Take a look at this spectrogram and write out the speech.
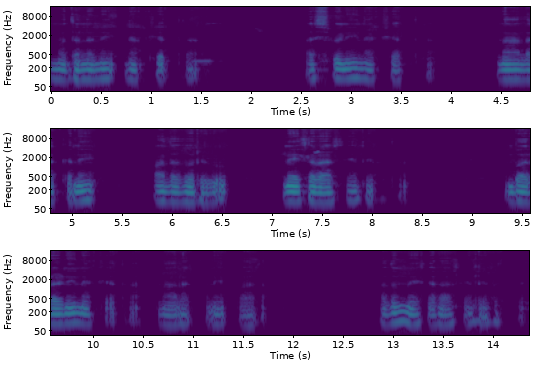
ಮೊದಲನೇ ನಕ್ಷತ್ರ, ಅಶ್ವಿನಿ ನಕ್ಷತ್ರ, ನಾಲ್ಕನೇ ಪಾದದವರೆಗೂ ಮೇಷರಾಶಿಯಲ್ಲಿರುತ್ತದೆ ಭರಣಿ ನಕ್ಷತ್ರ, ನಾಲ್ಕನೇ ಪಾದ, ಅದು ಮೇಷರಾಶಿಯಲ್ಲಿರುತ್ತದೆ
